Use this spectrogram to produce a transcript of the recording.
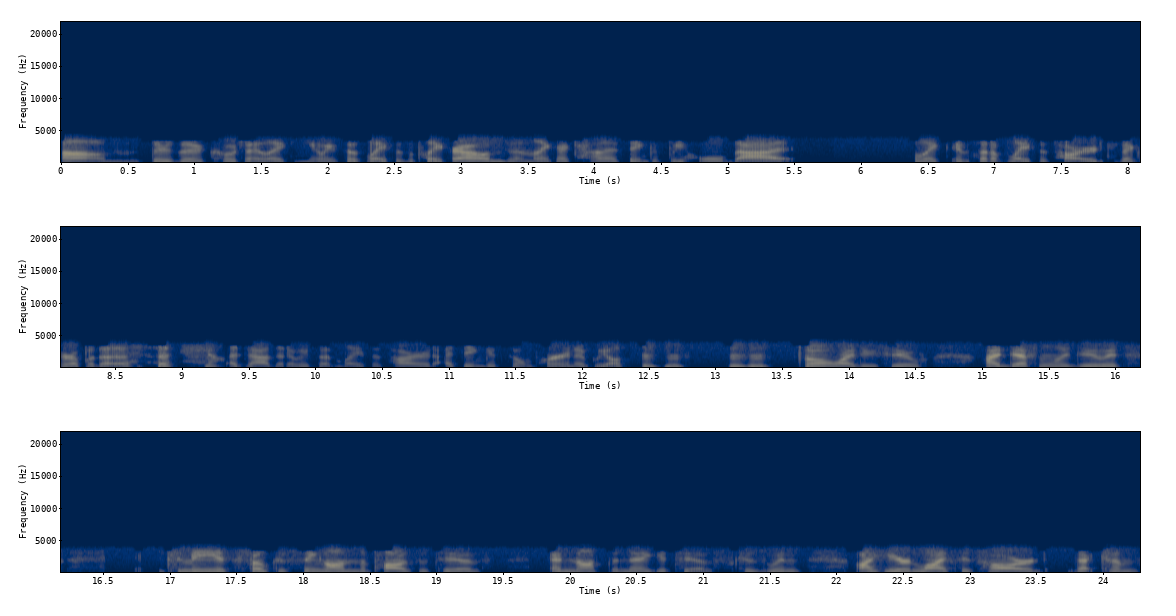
um there's a coach i like and he always says life is a playground. And like i kind of think if we hold that like instead of life is hard because I grew up with a yeah. a dad that always said life is hard. I think it's so important if we all. Mhm. Mhm. Oh, I do too. I definitely do. It's to me, it's focusing on the positives and not the negatives. Because when I hear life is hard, that comes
